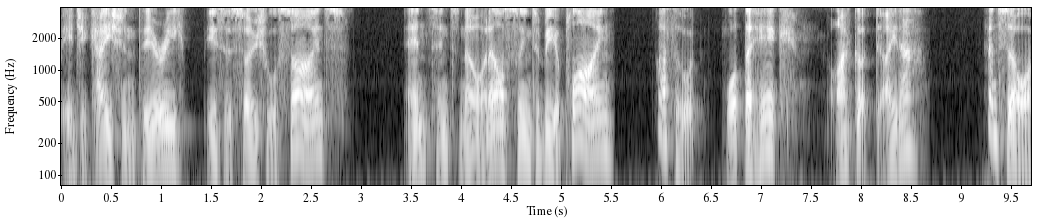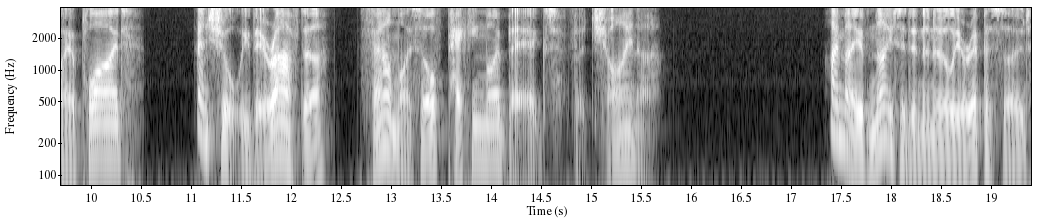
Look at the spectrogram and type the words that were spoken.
education theory is a social science, and since no one else seemed to be applying, I thought, what the heck, I've got data. And so I applied, and shortly thereafter found myself packing my bags for China. I may have noted in an earlier episode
